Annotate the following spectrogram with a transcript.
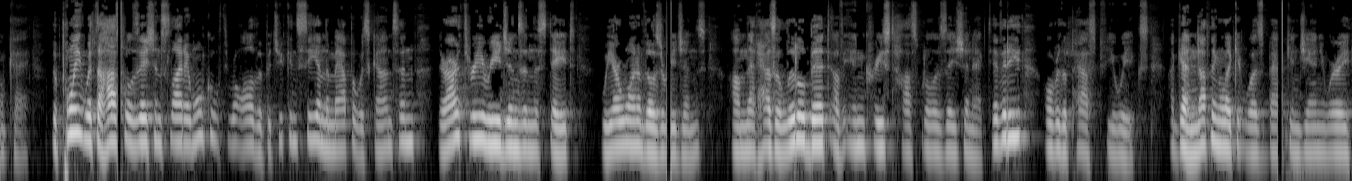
Okay. The point with the hospitalization slide, I won't go through all of it, but you can see on the map of Wisconsin, there are three regions in the state. We are one of those regions um, that has a little bit of increased hospitalization activity over the past few weeks. Again, nothing like it was back in January,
